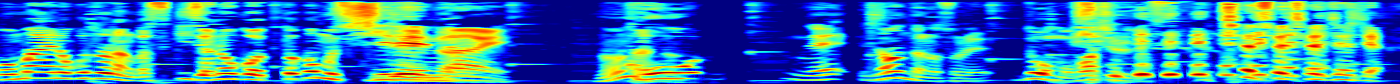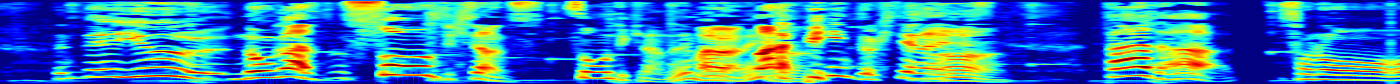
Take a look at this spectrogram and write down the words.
お前のことなんか好きじゃなかったかもし知れな。いい。なんだろこう、ね、なんなのそれ？どうも、マシュルです。ちゃちゃちゃちゃちゃ。っていうのが、ソーンって来たんです。う。ソーンって来たのね、まだね。うんまだピンと来てないうんです。ただ、その、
